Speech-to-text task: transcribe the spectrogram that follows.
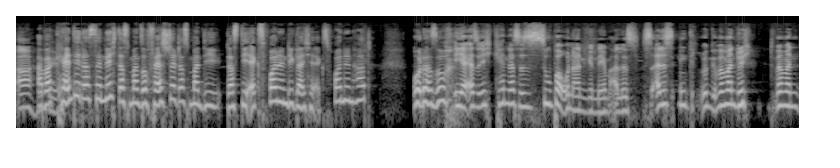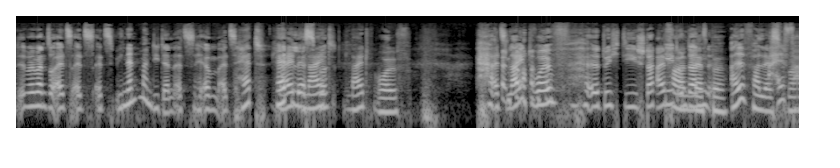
Ah, Aber okay. kennt ihr das denn nicht, dass man so feststellt, dass man die, dass die Ex-Freundin die gleiche Ex-Freundin hat? Oder so? Ja, also ich kenne das, es ist super unangenehm alles. Es ist alles, wenn man durch, wenn man, wenn man so als, als, als, wie nennt man die denn? Als, ähm, als Head, Head Leid, Lesbe, Leid, Leitwolf. als Leitwolf äh, durch die Stadt geht und dann Alpha-Lesbe. Alpha-Lesbe.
